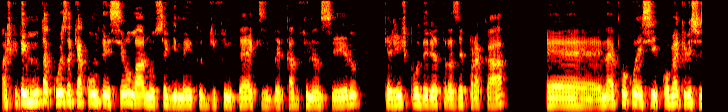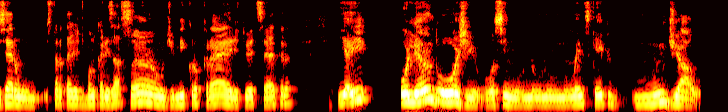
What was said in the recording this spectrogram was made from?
acho que tem muita coisa que aconteceu lá no segmento de fintechs e mercado financeiro que a gente poderia trazer para cá. É, na época eu conheci como é que eles fizeram estratégia de bancarização, de microcrédito, etc. E aí, olhando hoje, assim, no landscape mundial,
